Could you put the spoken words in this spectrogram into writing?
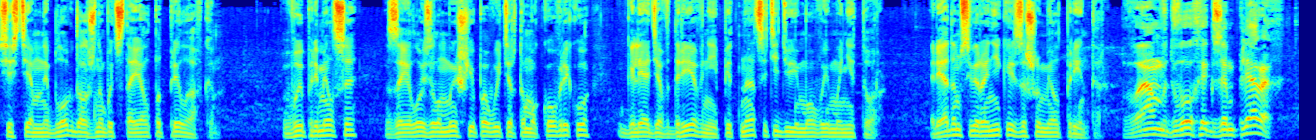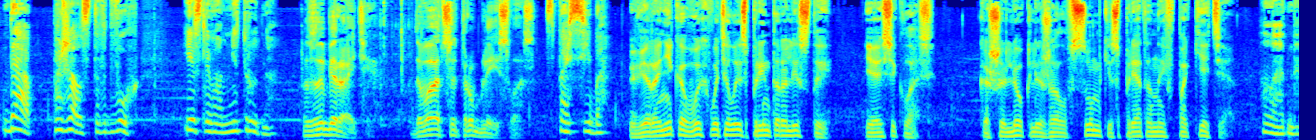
Системный блок, должно быть, стоял под прилавком. Выпрямился, заелозил мышью по вытертому коврику, глядя в древний 15-дюймовый монитор – Рядом с Вероникой зашумел принтер. Вам в двух экземплярах? Да, пожалуйста, в двух, если вам не трудно. Забирайте. 20 рублей с вас. Спасибо. Вероника выхватила из принтера листы и осеклась. Кошелек лежал в сумке, спрятанной в пакете. Ладно,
